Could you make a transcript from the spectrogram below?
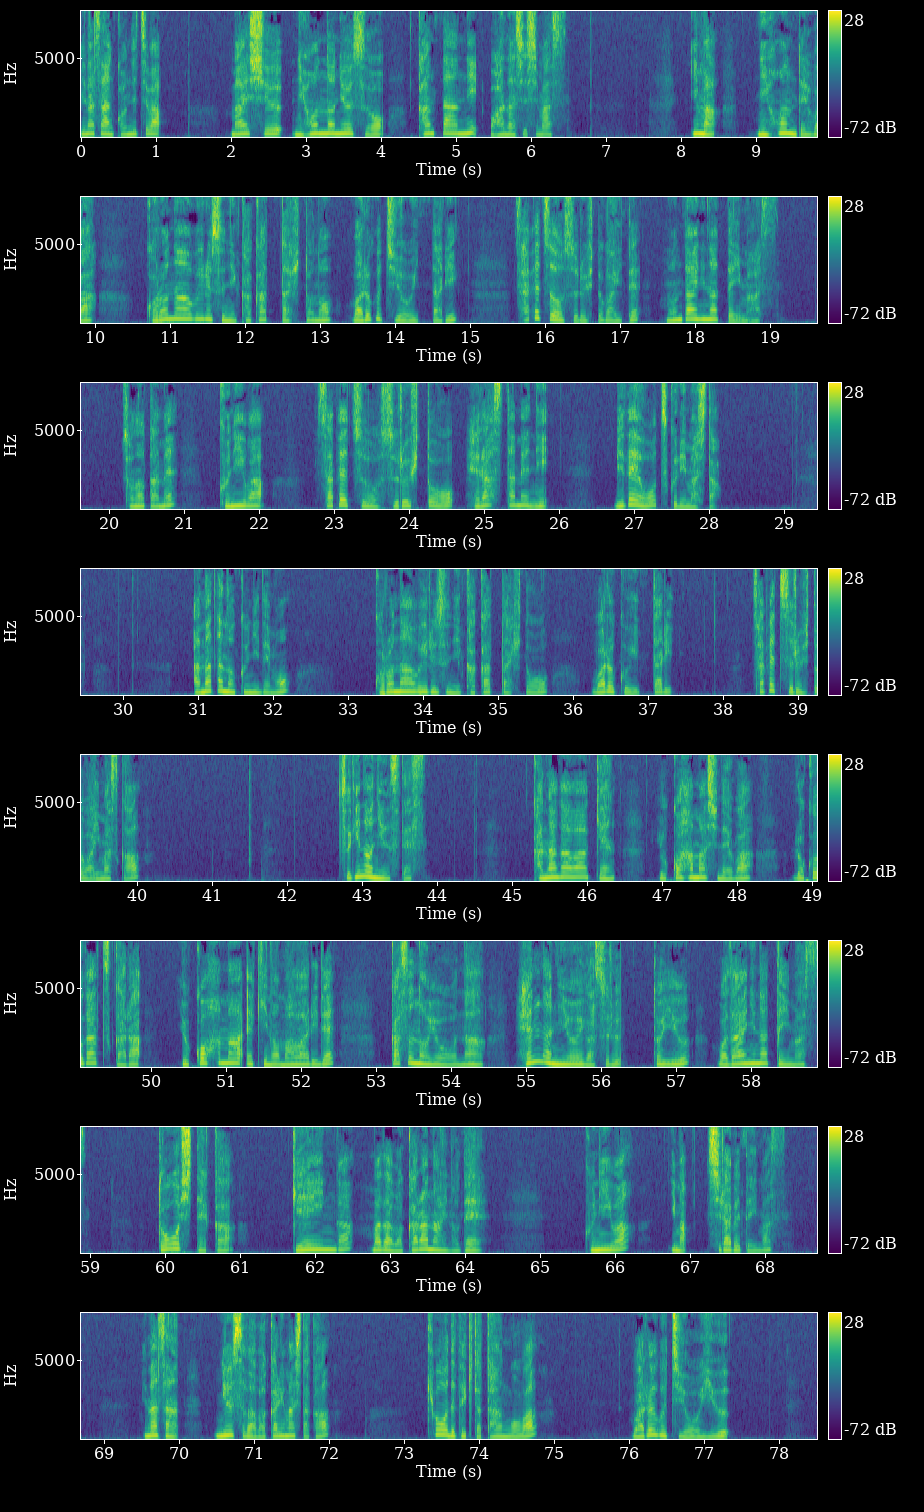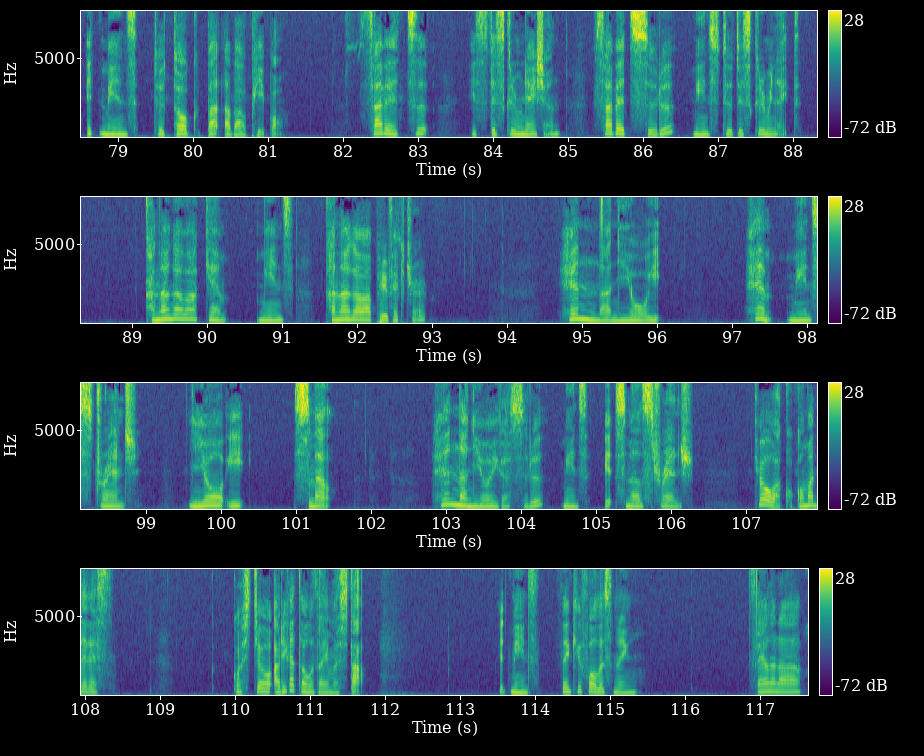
皆さんこんにちは。毎週日本のニュースを簡単にお話しします。今、日本ではコロナウイルスにかかった人の悪口を言ったり、差別をする人がいて問題になっています。そのため、国は差別をする人を減らすためにビデオを作りました。あなたの国でもコロナウイルスにかかった人を悪く言ったり差別する人はいますか？次のニュースです。神奈川県横浜市では6月から横浜駅の周りでガスのような変な匂いがするという話題になっています。どうしてか原因がまだわからないので、国は今調べています。皆さん、ニュースはわかりましたか今日出てきた単語は、悪口を言う。It means to talk bad about people. 差別 is discrimination. 差別する means to discriminate. 神奈川県 means 神奈川 prefecture 変な匂い変 means strange 匂い smell 変な匂いがする means it smells strange 今日はここまでですご視聴ありがとうございました It means thank you for listening さよなら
